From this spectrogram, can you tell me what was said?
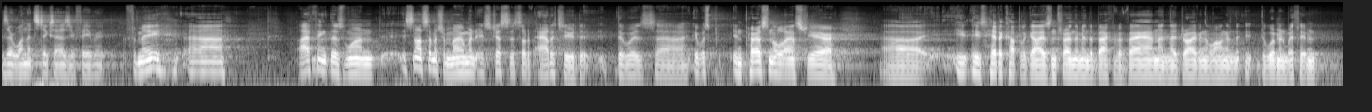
is there one that sticks out as your favorite? For me, uh, I think there's one. It's not so much a moment; it's just a sort of attitude that there was. Uh, it was in personal last year. Uh, he, he's hit a couple of guys and thrown them in the back of a van, and they're driving along, and the, the woman with him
